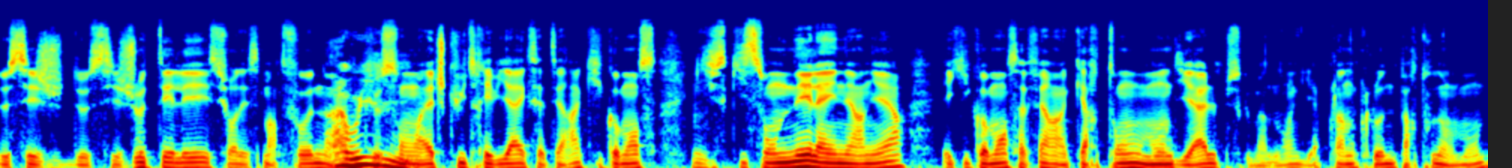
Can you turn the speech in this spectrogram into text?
de ces, jeux- de ces jeux télé sur des smartphones, Ah oui. que sont HQ Trivia, etc., qui, commencent, qui, qui sont nés l'année dernière et qui commencent à faire un carton mondial, puisque maintenant il y a plein de clones partout dans le monde.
